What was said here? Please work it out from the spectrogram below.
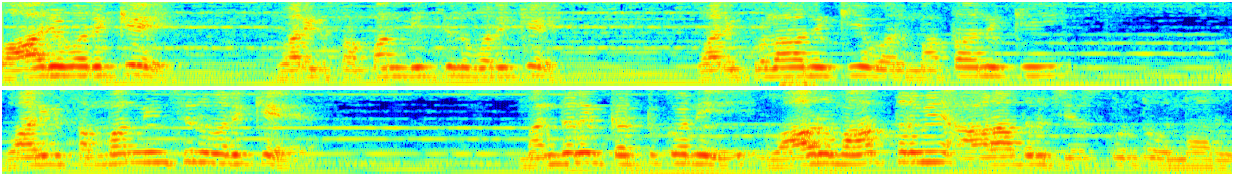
వారి వరకే వారికి సంబంధించిన వరకే వారి కులానికి వారి మతానికి వారికి సంబంధించిన వరకే మందిరం కట్టుకొని వారు మాత్రమే ఆరాధన చేసుకుంటూ ఉన్నారు.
